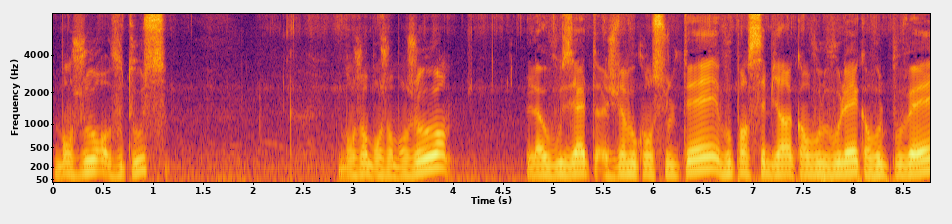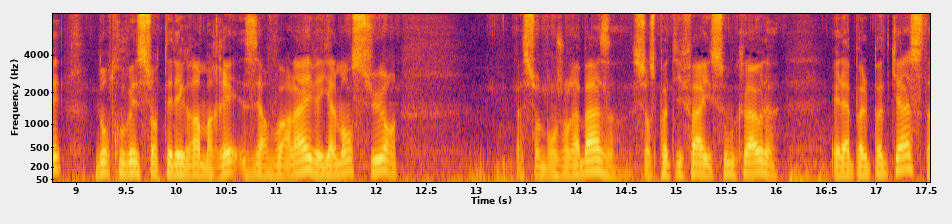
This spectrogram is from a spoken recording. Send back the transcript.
Bonjour vous tous. Bonjour, bonjour, bonjour. Là où vous êtes, je viens vous consulter. Vous pensez bien quand vous le voulez, quand vous le pouvez. Nous retrouver sur Telegram Réservoir Live, également sur, pas sur le Bonjour la base, sur Spotify, SoundCloud et l'Apple Podcast.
